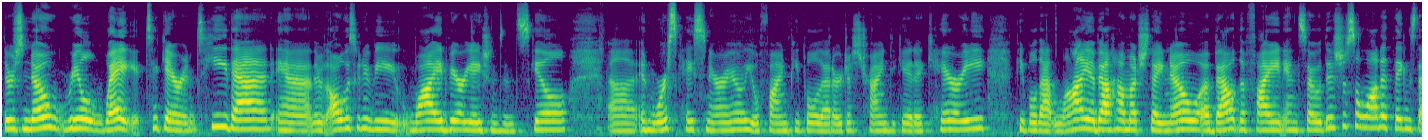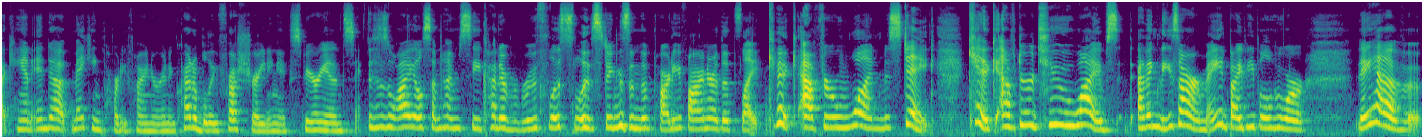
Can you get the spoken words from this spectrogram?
there's no real way to guarantee that. And there's always going to be wide variations in skill. Uh, in worst case scenario, you'll find people that are just trying to get a carry, people that lie about how much they know about the fight. And so there's just a lot of things that can end up making Party Finder an incredibly frustrating experience. This is why you'll sometimes see kind of ruthless listings in the Party Finder that's like kick after one mistake, kick after two wipes. I think these are made by people who are they have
